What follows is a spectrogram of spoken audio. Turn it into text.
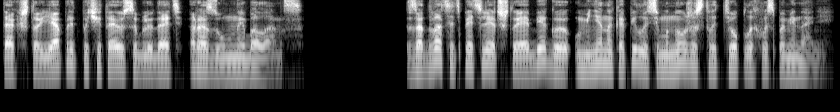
Так что я предпочитаю соблюдать разумный баланс. За 25 лет, что я бегаю, у меня накопилось множество теплых воспоминаний.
